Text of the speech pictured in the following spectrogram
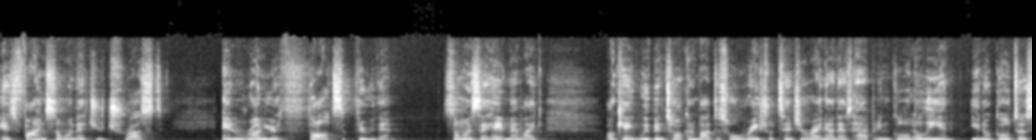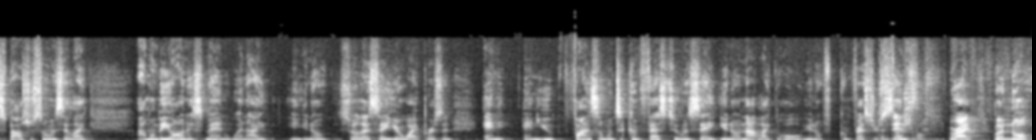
is find someone that you trust and run your thoughts through them. Someone say, "Hey man, like okay, we've been talking about this whole racial tension right now that's happening globally and you know, go to a spouse or someone and say like I'm gonna be honest, man. When I, you know, so let's say you're a white person and and you find someone to confess to and say, you know, not like the whole, you know, confess your sins, right? But no,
